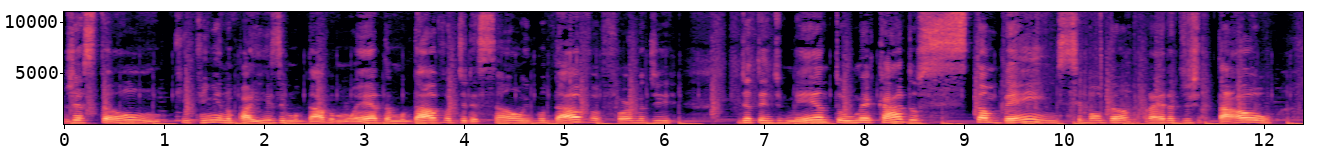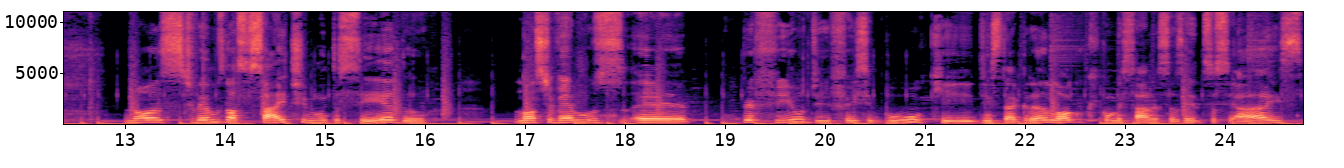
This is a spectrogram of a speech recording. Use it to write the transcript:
gestão que vinha no país e mudava moeda, mudava direção e mudava forma de, de atendimento, o mercado também se moldando para a era digital. Nós tivemos nosso site muito cedo, nós tivemos é, perfil de Facebook, de Instagram, logo que começaram essas redes sociais.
